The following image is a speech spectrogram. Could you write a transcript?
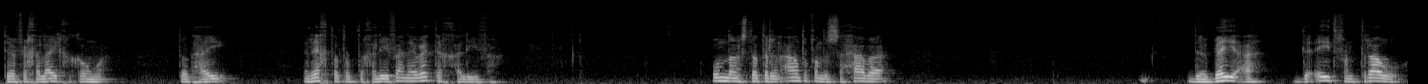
ter vergelijk gekomen dat hij recht had op de khalifa en hij werd de khalifa. Ondanks dat er een aantal van de sahaba de be'a, de eed van trouw,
